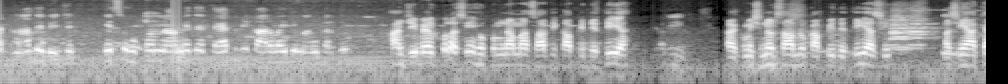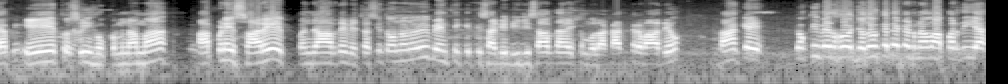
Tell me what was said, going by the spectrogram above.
ਘਟਨਾ ਦੇ ਵਿੱਚ ਇਸ ਹੁਕਮਨਾਮੇ ਦੇ ਤਹਿਤ ਵੀ ਕਾਰਵਾਈ ਦੀ ਮੰਗ ਕਰਦੇ ਹੋ? ਹਾਂਜੀ ਬਿਲਕੁਲ ਅਸੀਂ ਹੁਕਮਨਾਮਾ ਸਾਹਿਬ ਦੀ ਕਾਪੀ ਦਿੱਤੀ ਆ। ਜੀ। ਕਮਿਸ਼ਨਰ ਸਾਹਿਬ ਨੂੰ ਕਾਪੀ ਦਿੱਤੀ ਆ ਅਸੀਂ। ਅਸੀਂ ਆਖਿਆ ਵੀ ਇਹ ਤੁਸੀਂ ਹੁਕਮਨਾਮਾ ਆਪਣੇ ਸਾਰੇ ਪੰਜਾਬ ਦੇ ਵਿੱਚ ਅਸੀਂ ਤਾਂ ਉਹਨਾਂ ਨੂੰ ਵੀ ਬੇਨਤੀ ਕੀਤੀ ਸਾਡੀ ਡੀਜੀ ਸਾਹਿਬ ਨਾਲ ਇੱਕ ਮੁਲਾਕਾਤ ਕਰਵਾ ਦਿਓ ਤਾਂ ਕਿ ਕਿਉਂਕਿ ਵੇਖੋ ਜਦੋਂ ਕਿਤੇ ਘਟਨਾ ਵਾਪਰਦੀ ਆ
